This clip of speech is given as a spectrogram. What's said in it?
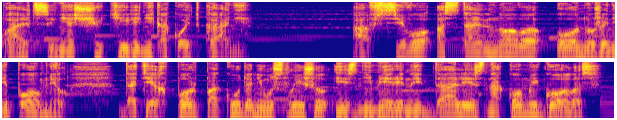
Пальцы не ощутили никакой ткани. А всего остального он уже не помнил, до тех пор, покуда не услышал из немеренной дали знакомый голос —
